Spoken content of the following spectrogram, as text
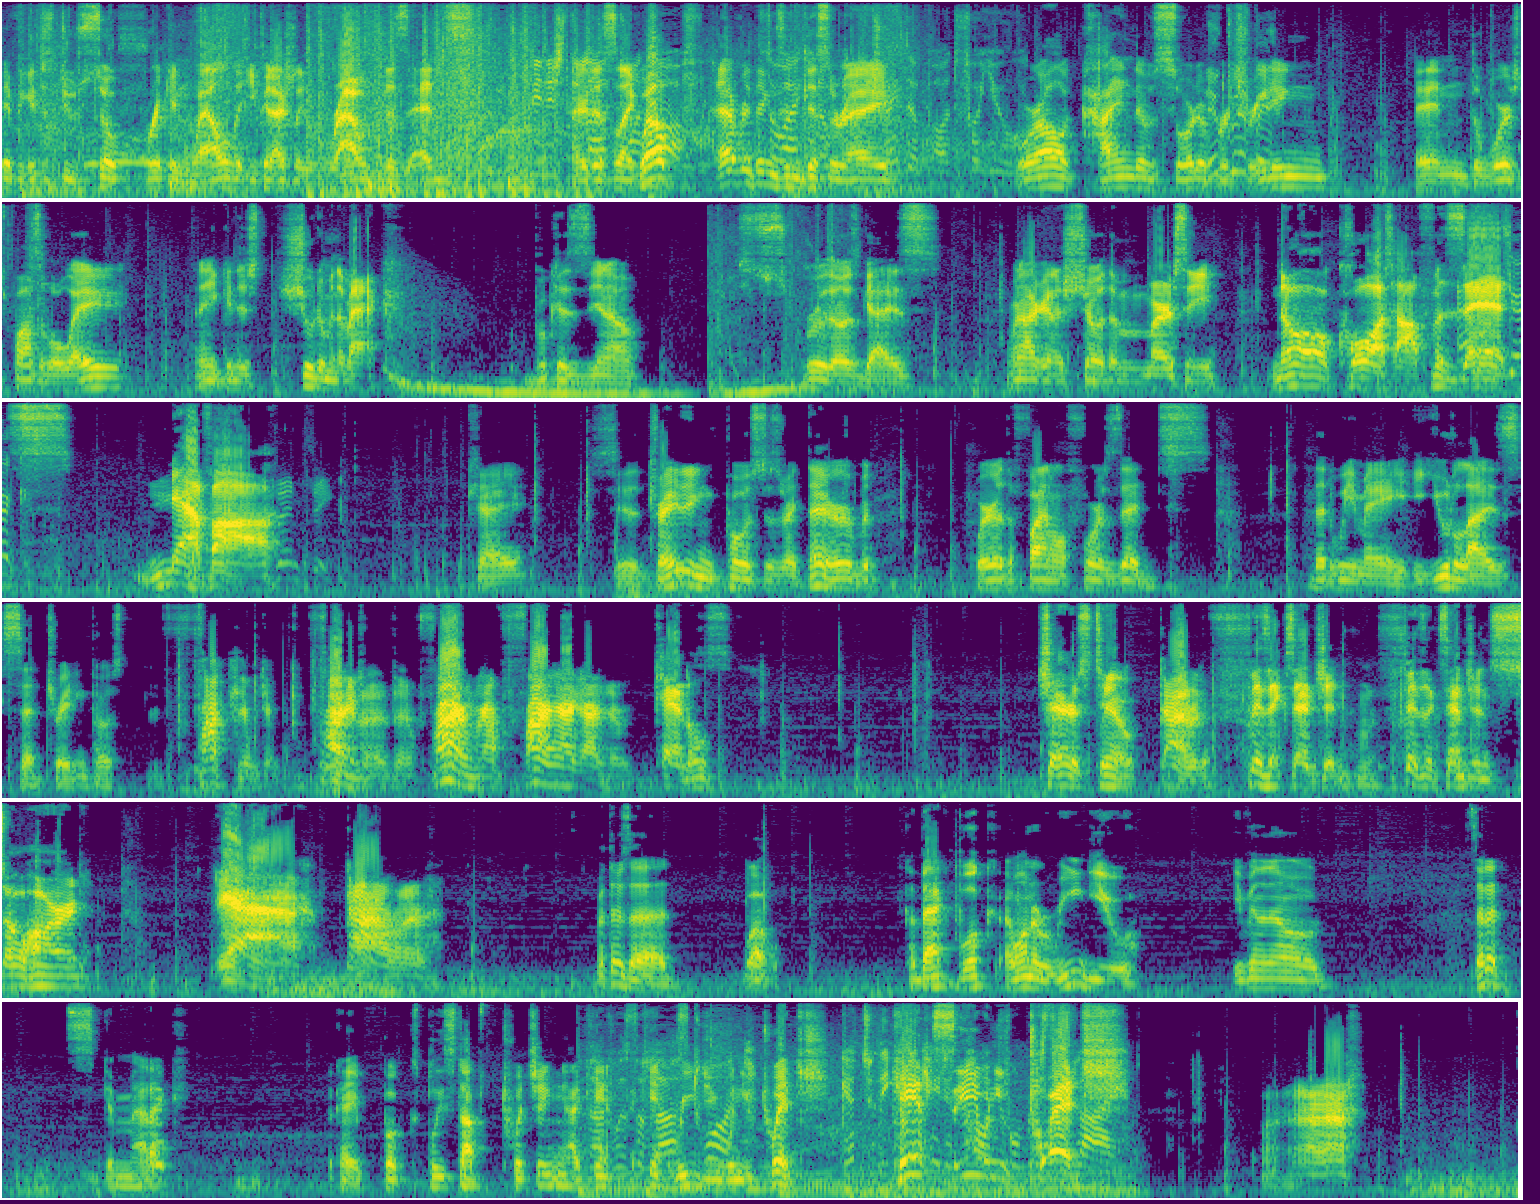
if you could just do so freaking well that you could actually route the Zeds. The They're just like, well, off, everything's so in can open a disarray. trader pod for you. We're all kind of, sort of New clip retreating in the worst possible way, and you can just shoot them in the back because you know, screw those guys. We're not gonna show them mercy. No quarter for Zeds. Never. Okay. See, the trading post is right there, but where are the final four Zeds that we may utilize said trading post? Fuck candles. Chairs too. God, physics engine. Physics engine so hard. Yeah. God. But there's a whoa. Come back, book. I want to read you. Even though is that a schematic? Okay, books, please stop twitching. I can't I can't read you when you twitch. Get to the Can't see when you twitch. Ah.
